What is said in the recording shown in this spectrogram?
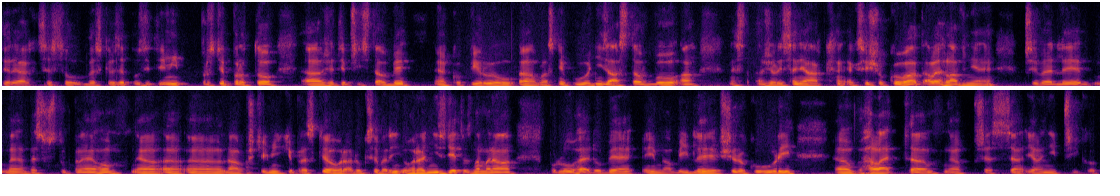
ty reakce jsou veskrze pozitivní prostě proto, že ty přístavby kopírují vlastně původní zástavbu a nesnažili se nějak jak si šokovat, ale hlavně přivedli bez vstupného návštěvníky Pražského hradu k severní ohradní zdi, to znamená po dlouhé době jim nabídli širokoulý vhled přes jelení příkop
